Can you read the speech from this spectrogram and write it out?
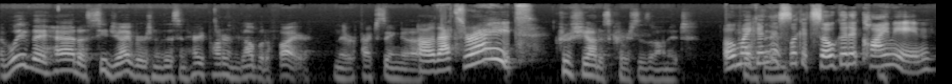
I believe they had a CGI version of this in Harry Potter and the Goblet of Fire. And they were practicing uh, Oh, that's right. Cruciatus curses on it. Oh my Poor goodness, thing. look, it's so good at climbing.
